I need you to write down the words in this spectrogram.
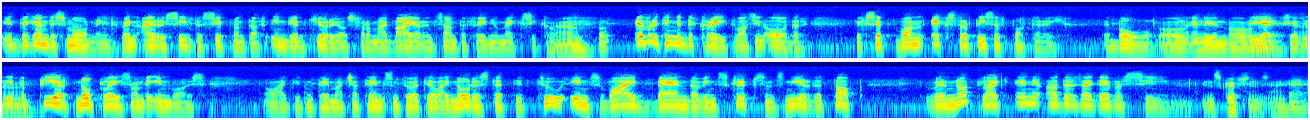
it began this morning when I received a shipment of Indian curios from my buyer in Santa Fe, New Mexico. Oh? Well, everything in the crate was in order, except one extra piece of pottery, a bowl. Bowl? Indian bowl? Yes, yes. Oh. It ah. appeared no place on the invoice. Oh, I didn't pay much attention to it till I noticed that the two inch wide band of inscriptions near the top were not like any others I'd ever seen. Inscriptions, huh? Yeah.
